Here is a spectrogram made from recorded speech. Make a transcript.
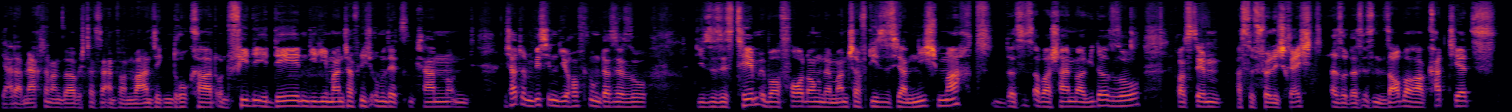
ja, da merkte man, glaube ich, dass er einfach einen wahnsinnigen Druck hat und viele Ideen, die die Mannschaft nicht umsetzen kann. Und ich hatte ein bisschen die Hoffnung, dass er so diese Systemüberforderung der Mannschaft dieses Jahr nicht macht. Das ist aber scheinbar wieder so. Trotzdem hast du völlig recht. Also das ist ein sauberer Cut jetzt.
